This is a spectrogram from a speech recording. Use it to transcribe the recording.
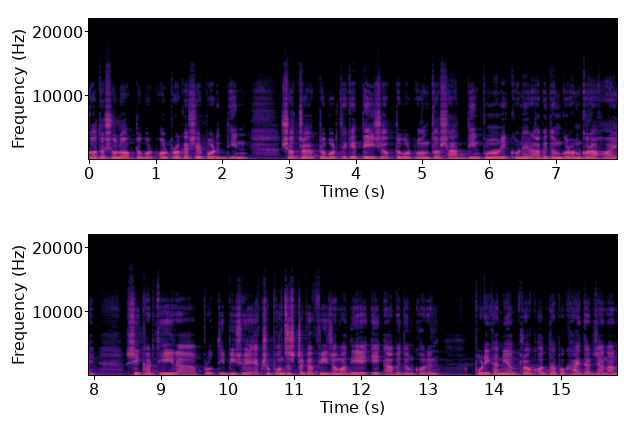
গত ষোলো অক্টোবর ফল প্রকাশের পরের দিন সতেরো অক্টোবর থেকে তেইশে অক্টোবর পর্যন্ত সাত দিন পুনরীক্ষণের আবেদন গ্রহণ করা হয়। শিক্ষার্থীরা প্রতি বিষয়ে একশো পঞ্চাশ টাকা ফি জমা দিয়ে এই আবেদন করেন। পরীক্ষা নিয়ন্ত্রক অধ্যাপক হায়দার জানান,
